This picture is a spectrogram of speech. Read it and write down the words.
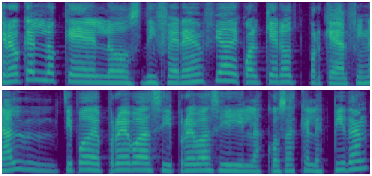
creo que lo que los diferencia de cualquier otro, porque al final el tipo de pruebas y pruebas y las cosas que les pidan,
